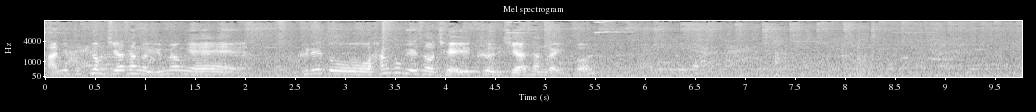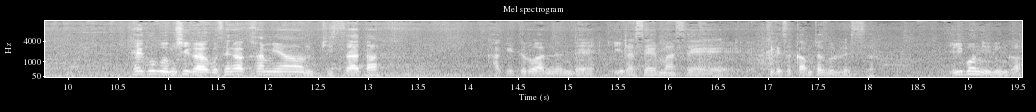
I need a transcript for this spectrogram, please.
아니 부평 지하상가 유명해. 그래도 한국에서 제일 큰 지하상가 있걸? 태국 음식하고 생각하면 비싸다. 가게 들어왔는데 이라세마세 그래서 깜짝 놀랐어. 일본인인가?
